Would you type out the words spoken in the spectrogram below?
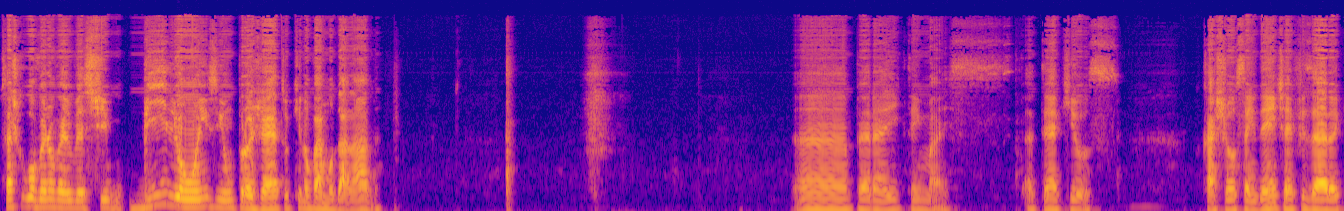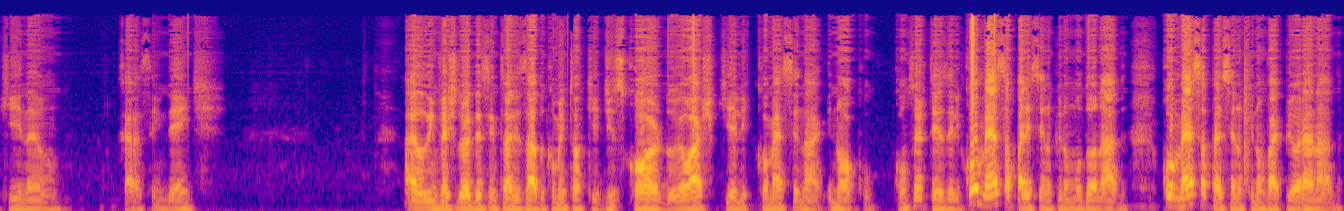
Você acha que o governo vai investir bilhões em um projeto que não vai mudar nada? Ah, peraí, tem mais. Tem aqui os cachorro sem dente, aí fizeram aqui, né, um cara sem dente. Aí o investidor descentralizado comentou aqui, discordo, eu acho que ele começa inócuo. Com certeza, ele começa aparecendo que não mudou nada, começa aparecendo que não vai piorar nada.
